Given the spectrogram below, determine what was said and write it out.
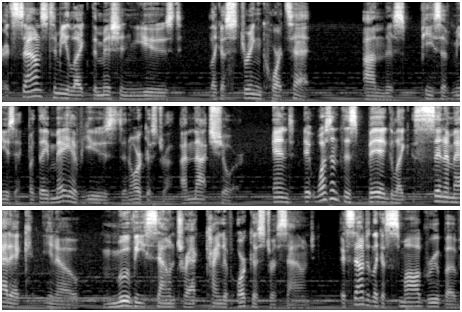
It sounds to me like the mission used like a string quartet on this piece of music, but they may have used an orchestra. I'm not sure. And it wasn't this big, like cinematic, you know, movie soundtrack kind of orchestra sound. It sounded like a small group of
